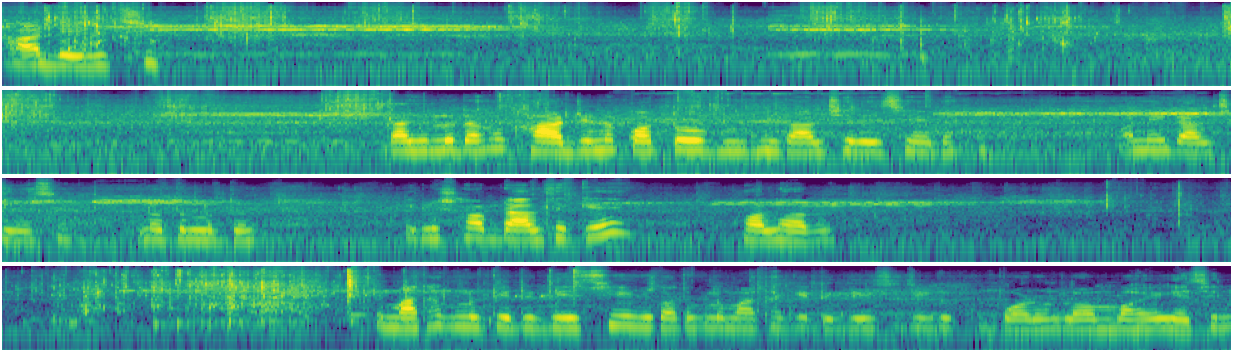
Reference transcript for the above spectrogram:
খাবার দিয়ে দিচ্ছি। গাছগুলো দেখো, খাওয়ার জন্য কত ডাল ছেড়েছে, দেখো। অনেক ডাল ছেড়েছে, নতুন নতুন। এগুলো সব ডাল থেকে ফল হবে। মাথাগুলো কেটে দিয়েছি, এই যে কতগুলো মাথা কেটে দিয়েছি যেগুলো খুব বড়, লম্বা হয়ে গেছিল,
